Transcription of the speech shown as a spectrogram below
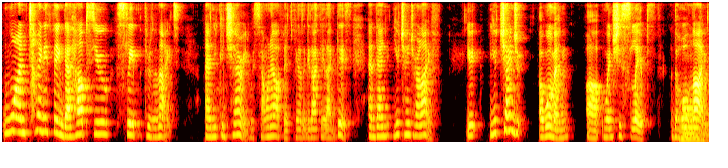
one tiny thing that helps you sleep through the night. And you can share it with someone else that feels exactly like this. And then you change her life. You you change a woman uh, when she sleeps the whole night.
